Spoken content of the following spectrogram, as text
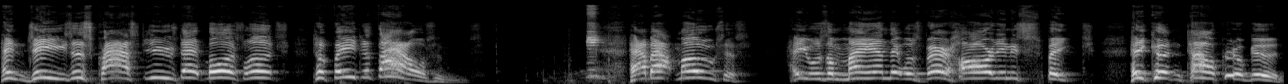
and Jesus Christ used that boy's lunch to feed the thousands? How about Moses? He was a man that was very hard in his speech. He couldn't talk real good.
